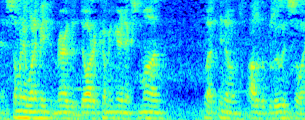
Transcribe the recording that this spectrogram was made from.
And somebody wanted me to marry the daughter coming here next month, but you know, out of the blue. So I,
